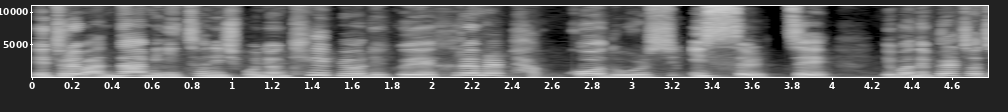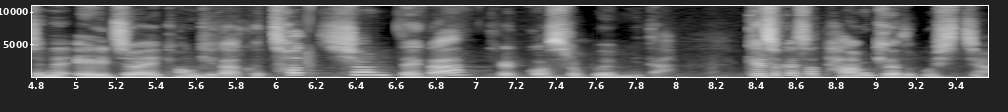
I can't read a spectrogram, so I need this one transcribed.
이 둘의 만남이 2025년 KBO 리그의 흐름을 바꿔 놓을 수 있을지, 이번에 펼쳐지는 LG와의 경기가 그 첫 시험대가 될 것으로 보입니다. 계속해서 다음 키워드 보시죠.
